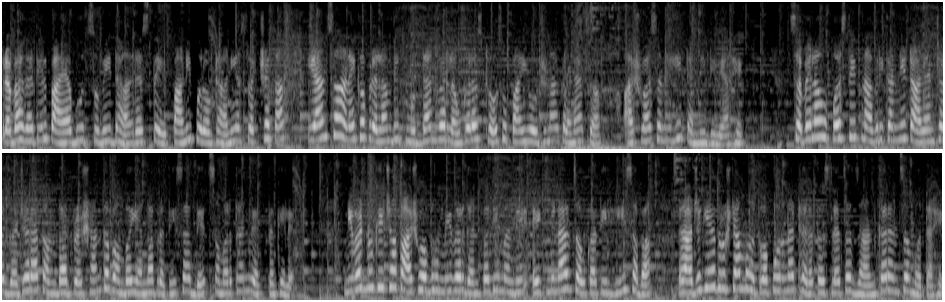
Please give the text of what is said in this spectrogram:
प्रभागातील पायाभूत सुविधा रस्ते पाणी पुरवठा आणि स्वच्छता यांसह अनेक प्रलंबित मुद्द्यांवर लवकरच ठोस उपाययोजना करण्याचं आश्वासनही त्यांनी दिले आहे. सभेला उपस्थित नागरिकांनी टाळ्यांच्या गजरात आमदार प्रशांत बंब यांना प्रतिसाद देत समर्थन व्यक्त केले. निवडणुकीच्या पार्श्वभूमीवर गणपती मंदिर एकमिनार चौकातील ही सभा राजकीयदृष्ट्या महत्त्वपूर्ण ठरत असल्याचं जाणकारांचं मत आहे.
